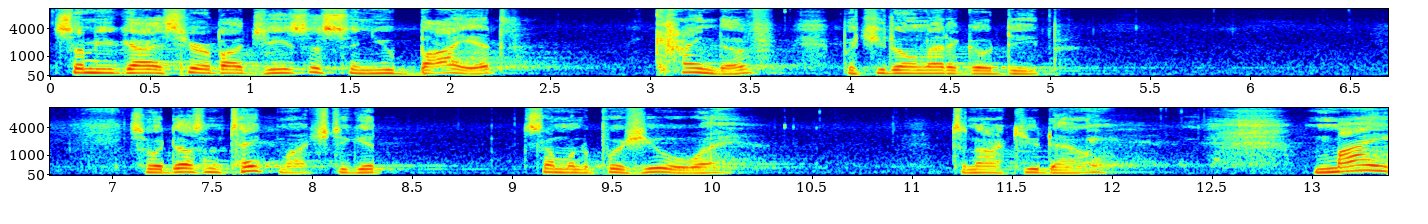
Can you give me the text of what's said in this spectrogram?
Some of you guys hear about Jesus and you buy it, kind of, but you don't let it go deep. So it doesn't take much to get someone to push you away, to knock you down. My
